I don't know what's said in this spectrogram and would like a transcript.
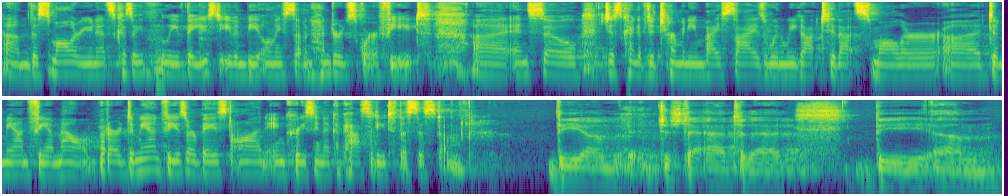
um, the smaller units, because I believe they used to even be only 700 square feet. Uh, and so just kind of determining by size when we got to that smaller uh, demand fee amount. But our demand fees are based on increasing the capacity to the system. The, um, just to add to that, the um,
